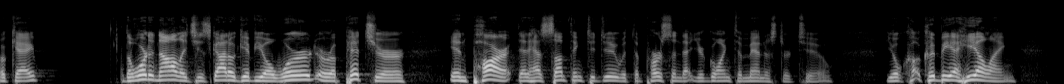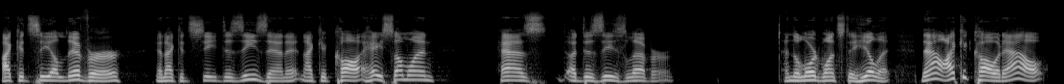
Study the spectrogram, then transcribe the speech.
Okay? The word of knowledge is God will give you a word or a picture in part that has something to do with the person that you're going to minister to. You could be a healing. I could see a liver and I could see disease in it, and I could call, hey, someone has a diseased liver, and the Lord wants to heal it. Now, I could call it out,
